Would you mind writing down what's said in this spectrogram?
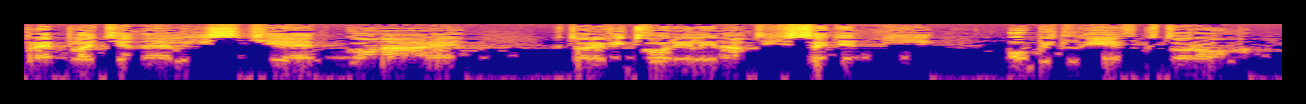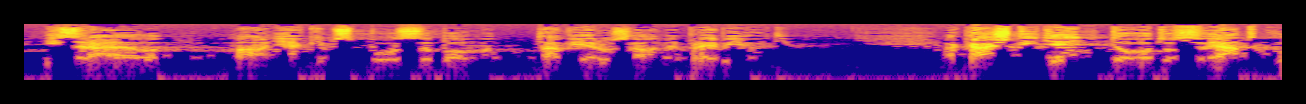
prepletené lístie, konáre, ktoré vytvorili na tých 7 dní obydlie, v ktorom Izrael mal nejakým spôsobom tam v Jeruzaleme prebývať. A každý deň tohoto sviatku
